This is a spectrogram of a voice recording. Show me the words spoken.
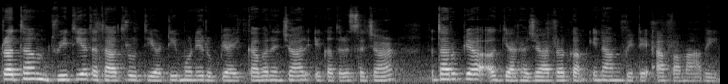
પ્રથમ, દ્વિતીય તથા તૃતીય ટીમોને રૂપિયા એકાવન હજાર એકત્રીસ હજાર તથા રૂપિયા અગિયાર હજાર રકમ ઇનામ પેટે આપવામાં આવી.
